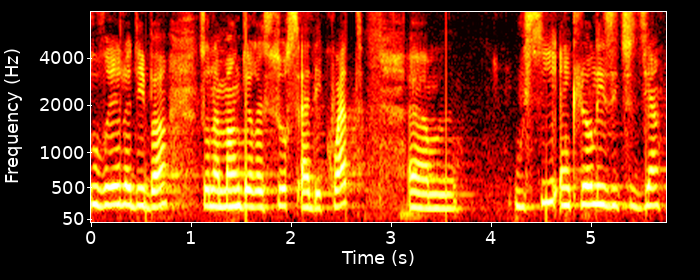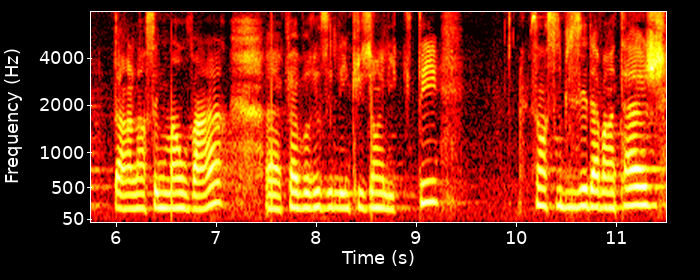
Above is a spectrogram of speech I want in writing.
Ouvrir le débat sur le manque de ressources adéquates. aussi, inclure les étudiants dans l'enseignement ouvert, favoriser l'inclusion et l'équité, sensibiliser davantage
